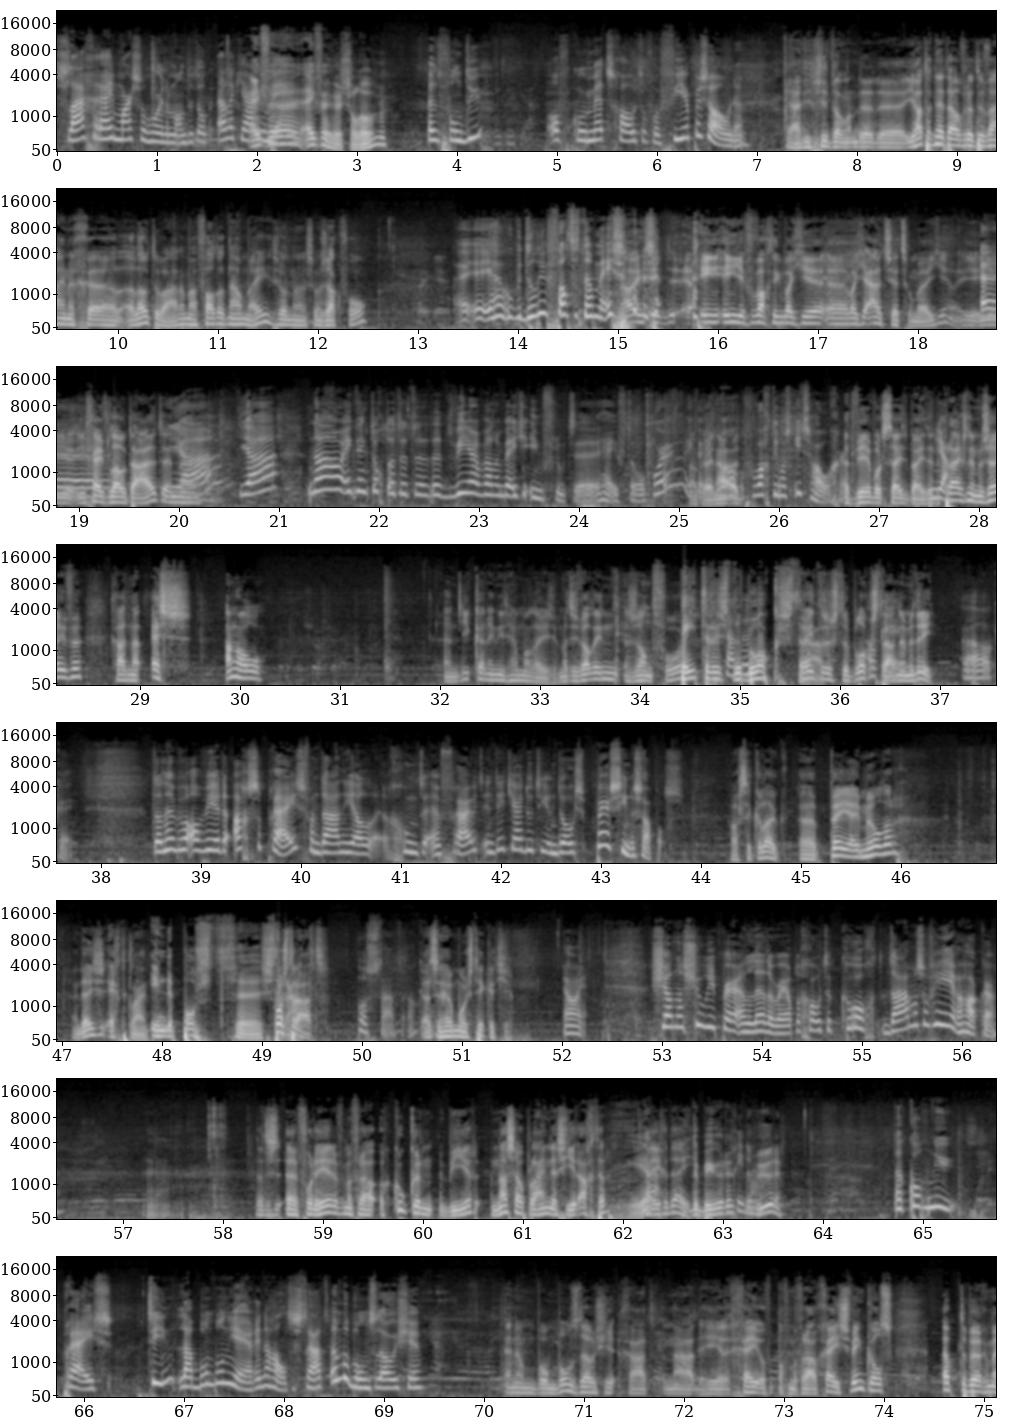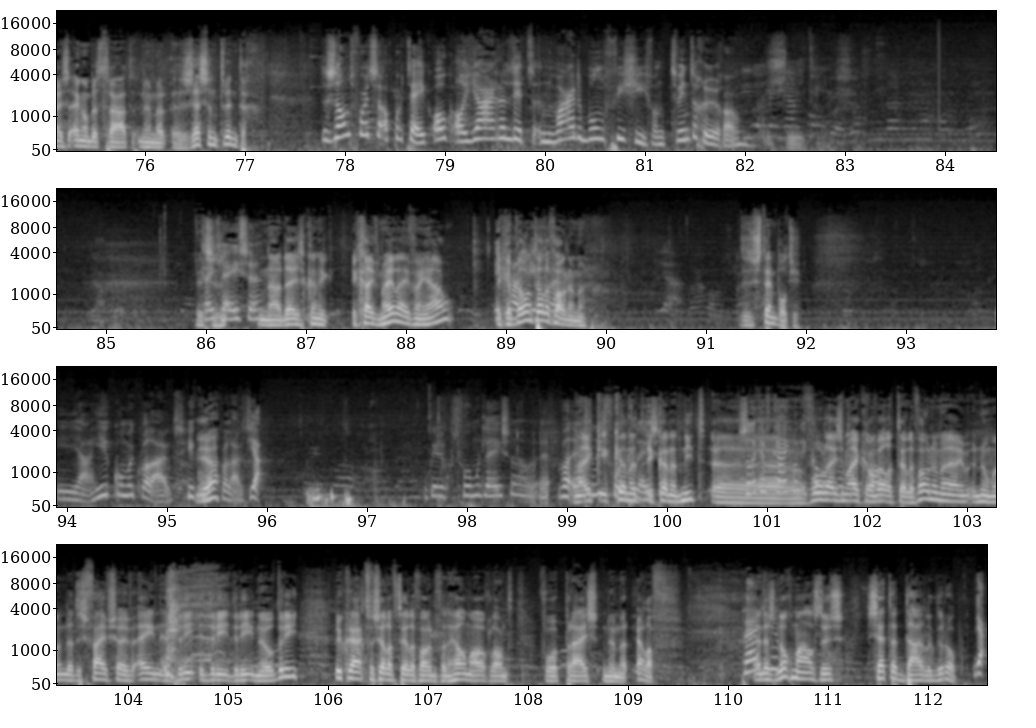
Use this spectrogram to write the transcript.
Slagerij Marcel Horneman doet ook elk jaar weer mee. Even, even hussel hoor. Een fondue of gourmetschotel voor vier personen. Ja, die zit wel, de, de, je had het net over dat er weinig eh, loten waren, maar valt het nou mee, zo'n eh, zo'n zak vol? Eh, ja, hoe bedoel je? Valt het nou mee? Nou, in, in, in je verwachting wat je, eh, wat je uitzet zo'n beetje. Je, je, je geeft loten uit. En, ja, ja. Nou, ik denk toch dat het, het weer wel een beetje invloed heeft erop hoor. Ik, Oké, ik- nou, de het- verwachting was iets hoger. het weer wordt steeds beter. De Ja. prijs nummer 7 gaat naar S. Angel. En die kan ik niet helemaal lezen. Maar het is wel in Zandvoort. Petrus de Blokstraat. Petrus de Blokstraat Oké. nummer 3. Oh, Oké. Dan hebben we alweer de achtste prijs van Daniel Groente en Fruit. En dit jaar doet hij een doos persinesappels. Hartstikke leuk. Eh P.J. Mulder. En deze is echt klein. In de Poststraat. Poststraat. Poststaat. Oké. Dat is een heel mooi stickertje. Oh ja. Shanna Shuriper en Leatherware op de grote krocht. Dames of heren hakken? Dat is eh, voor de heren van mevrouw Koekenbier. Nassauplein, dat is hierachter. Ja, 9D. de buren. Prima. De buren. Dan komt nu prijs 10, La Bonbonnière in de Haltestraat. Een bonbonsdoosje. En een bonbonsdoosje gaat naar de heer G. of, of mevrouw G. Swinkels. Op de burgemeester Engelbertstraat nummer 26. De Zandvoortse apotheek ook al jaren lid. Een waardebon Vigie van 20 euro. Dit Kan is-? Nou, deze kan ik... Ik geef hem heel even aan jou. Ik, heb wel een even- telefoonnummer. Het is een stempeltje. Ja, hier kom ik wel uit. Hier kom Ja? ik wel uit, ja. Ik weet niet of ik het voor moet lezen. Eh, wel- Nou, ik, kan het, ik kan het niet eh, Zal ik even kijken, ik voorlezen, maar ik kan wel het telefoonnummer noemen. Dat is 571-3303. U krijgt vanzelf telefoon van Helma Hoogland voor prijs nummer 11. Prijs En dat is nogmaals dus, zet het duidelijk erop. Ja,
